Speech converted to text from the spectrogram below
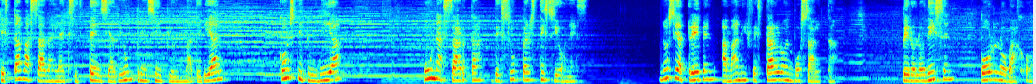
que está basada en la existencia de un principio inmaterial, constituiría una sarta de supersticiones. No se atreven a manifestarlo en voz alta, pero lo dicen por lo bajo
